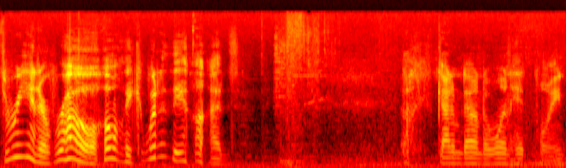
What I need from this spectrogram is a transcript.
three in a row! Holy, what are the odds? Got him down to one hit point.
